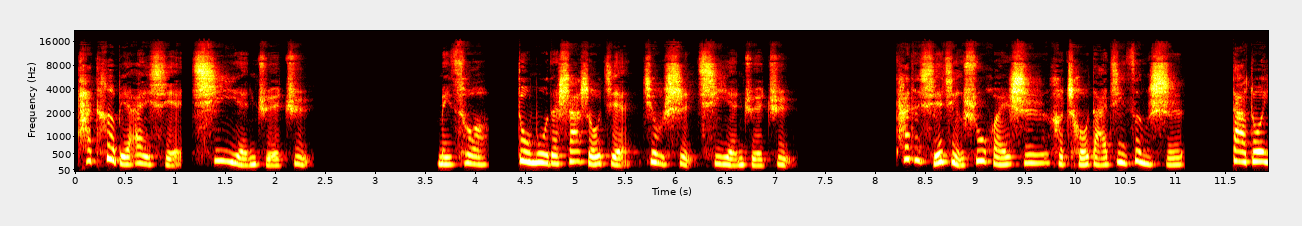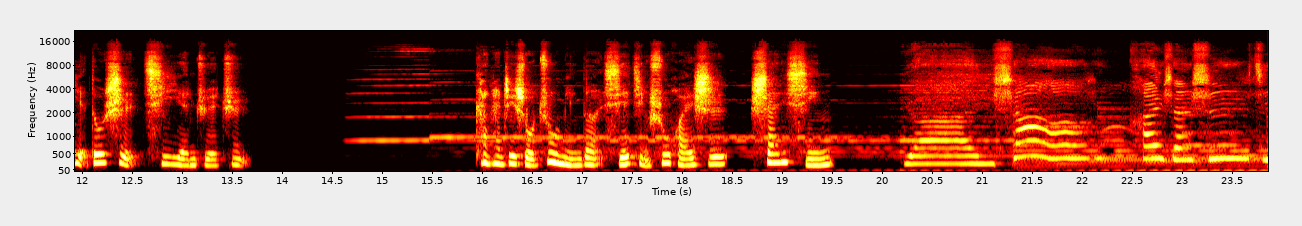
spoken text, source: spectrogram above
他特别爱写七言绝句。没错，杜牧的杀手锏就是七言绝句。他的写景抒怀诗和酬答祭赠诗，大多也都是七言绝句。看看这首著名的写景抒怀诗《山行》：远上寒山石径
